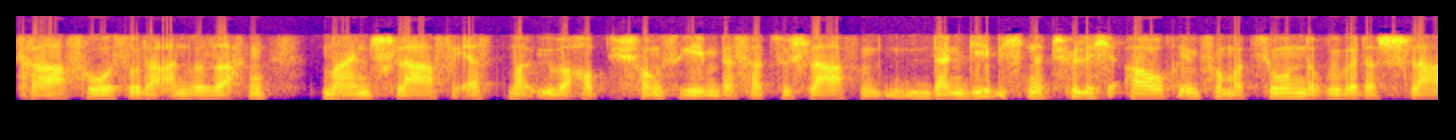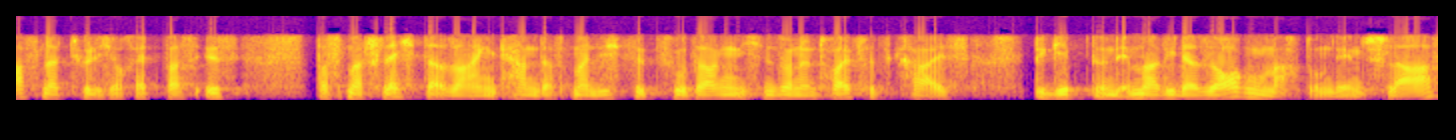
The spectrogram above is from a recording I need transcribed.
Trafos oder andere Sachen, meinen Schlaf erstmal überhaupt die Chance geben, besser zu schlafen. Dann gebe ich natürlich auch Informationen darüber, dass Schlaf natürlich auch etwas ist, was mal schlechter sein kann, dass man sich sozusagen nicht in so einen Teufelskreis begibt und immer wieder Sorgen macht um den Schlaf.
